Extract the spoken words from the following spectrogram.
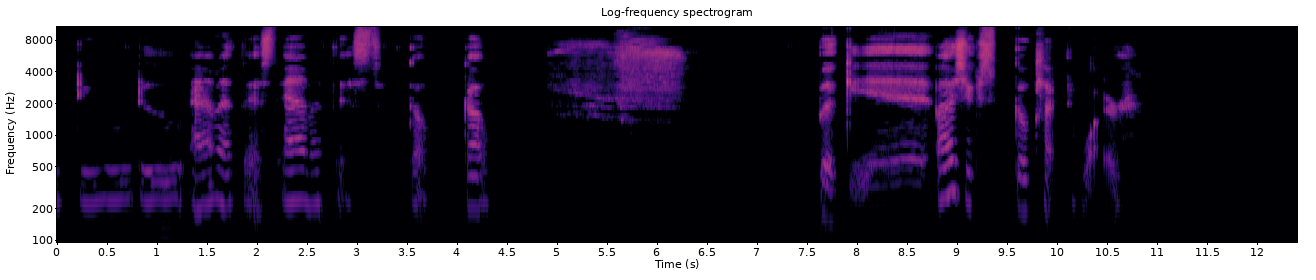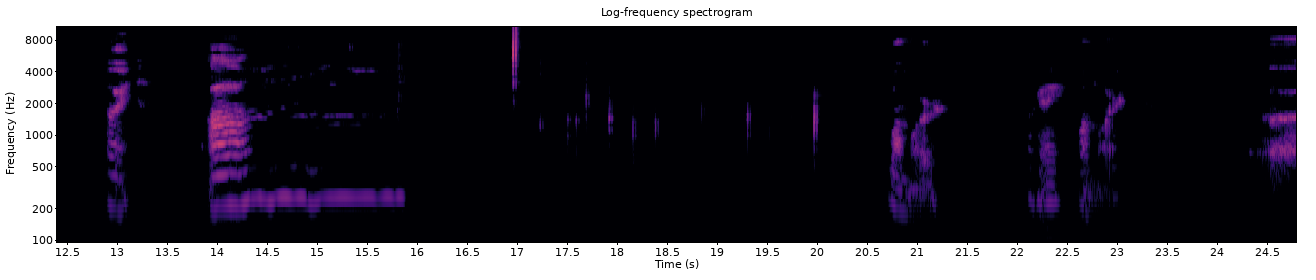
Do do do amethyst, amethyst. Go, go. Bucket. I should go collect the water. Alright. Um. One more. Okay, one more. Uh.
